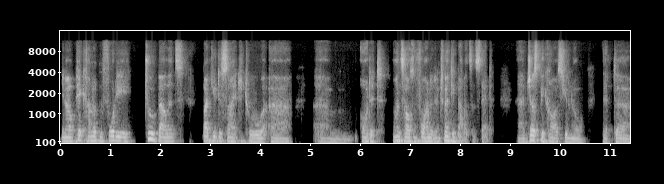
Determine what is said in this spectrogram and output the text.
you know, pick 142 ballots, but you decide to uh, um, audit 1,420 ballots instead, uh, just because you know that uh,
